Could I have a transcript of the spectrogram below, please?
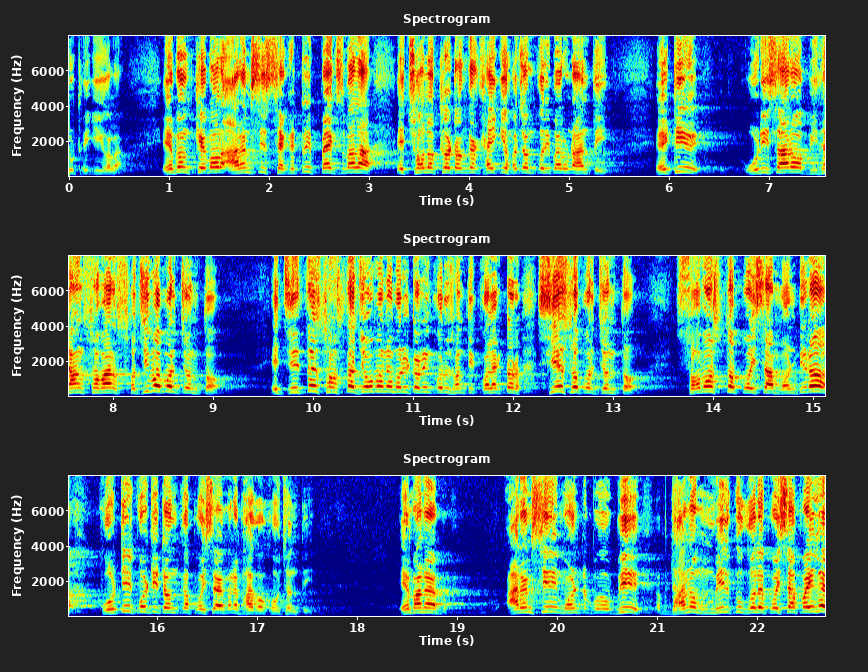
ଲୁଠିକି ଗଲା ଏବଂ କେବଳ ଆର୍ଏମ୍ସି ସେକ୍ରେଟାରୀ ପ୍ୟାକ୍ସ ବାଲା ଏ ଛଅ ଲକ୍ଷ ଟଙ୍କା ଖାଇକି ହଜମ କରିପାରୁନାହାନ୍ତି ଏଠି ଓଡ଼ିଶାର ବିଧାନସଭାର ସଚିବ ପର୍ଯ୍ୟନ୍ତ ଏ ଯେତେ ସଂସ୍ଥା ଯେଉଁମାନେ ମନିଟରିଂ କରୁଛନ୍ତି କଲେକ୍ଟର ସିଏସ୍ଓ ପର୍ଯ୍ୟନ୍ତ ସମସ୍ତ ପଇସା ମଣ୍ଡିର କୋଟି କୋଟି ଟଙ୍କା ପଇସା ଏମାନେ ଭାଗ ଖାଉଛନ୍ତି ଏମାନେ ଆର୍ଏମ୍ସି ବି ଧାନ ମିଲ୍କୁ ଗଲେ ପଇସା ପାଇଲେ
